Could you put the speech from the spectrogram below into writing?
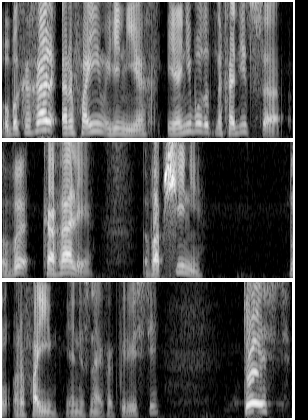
У Бакахаль Рафаим Енех, и они будут находиться в Кагале, в общине, ну, Рафаим, я не знаю, как перевести, то есть,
